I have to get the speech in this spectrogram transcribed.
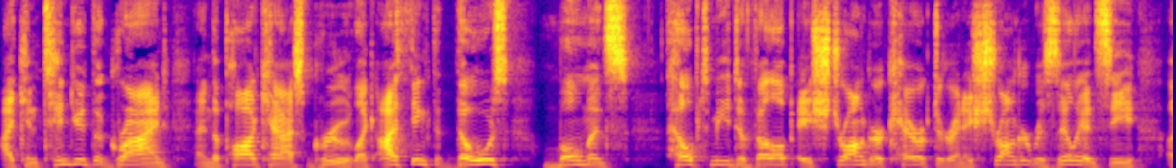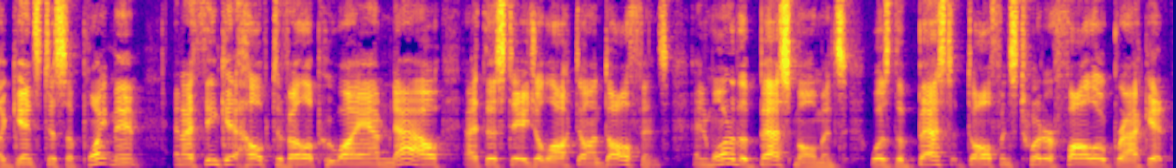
I continued the grind and the podcast grew. Like, I think that those moments helped me develop a stronger character and a stronger resiliency against disappointment. And I think it helped develop who I am now at this stage of Locked On Dolphins. And one of the best moments was the best Dolphins Twitter follow bracket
